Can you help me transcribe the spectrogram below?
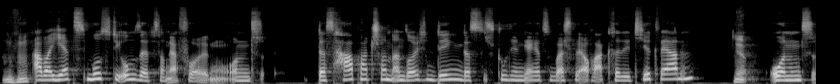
mhm. aber jetzt muss die Umsetzung erfolgen. Und das hapert schon an solchen Dingen, dass Studiengänge zum Beispiel auch akkreditiert werden. Ja. Und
